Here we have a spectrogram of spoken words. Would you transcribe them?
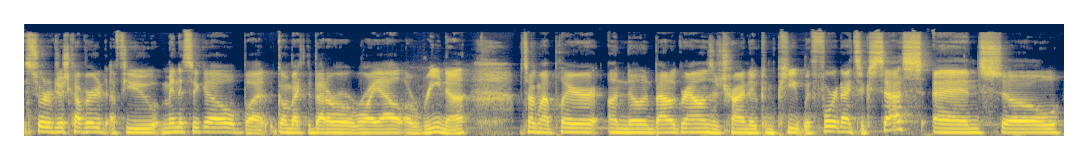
sort of just covered a few minutes ago, but going back to the Battle Royale arena, we're talking about player unknown battlegrounds. They're trying to compete with Fortnite success, and so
